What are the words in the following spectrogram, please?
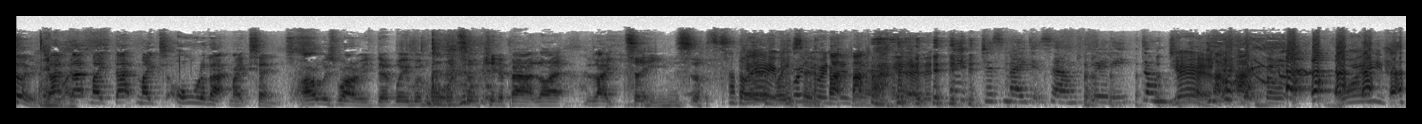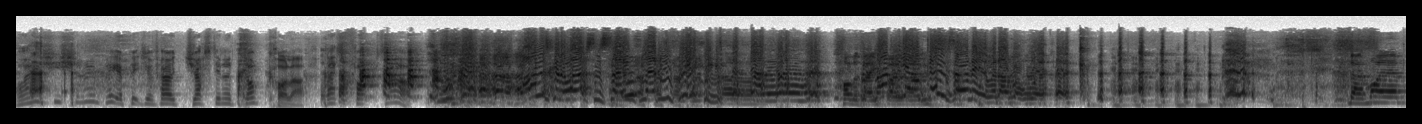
How old was you two? That, that, make, that makes all of that make sense. I was worried that we were more talking about like late teens. Or something. Yeah, it it was was when you recent. went. Yeah, It just made it sound really dungeon. yeah. I thought, why is why is she showing Pete a picture of her just in a dog collar? That's fucked up. I was going to ask the same bloody thing. Holiday Bloody hell photos. goes on here when I'm at work. No, my um,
